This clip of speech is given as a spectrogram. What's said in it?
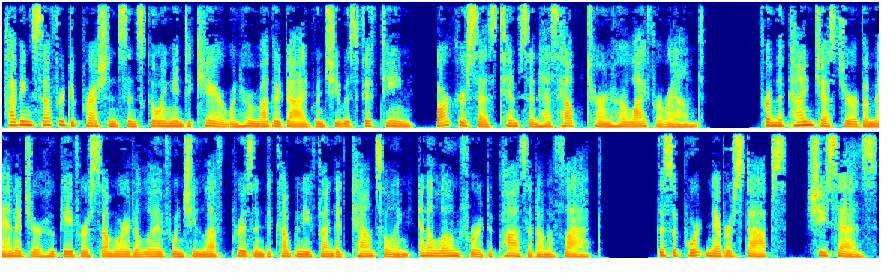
Having suffered depression since going into care when her mother died when she was 15, Barker says Timpson has helped turn her life around. From the kind gesture of a manager who gave her somewhere to live when she left prison to company funded counseling and a loan for a deposit on a flat. The support never stops, she says.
